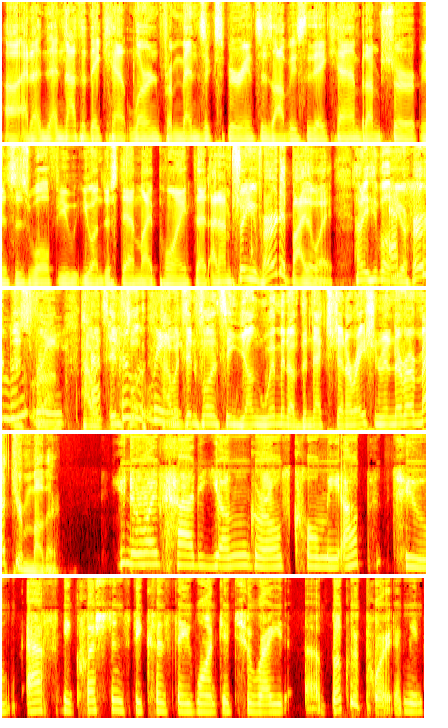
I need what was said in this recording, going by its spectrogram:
Uh, and, and not that they can't learn from men's experiences. Obviously, they can. But I'm sure, Mrs. Wolf, you, you understand my point. That, and I'm sure you've heard it. By the way, how many people have Absolutely. you heard this from? How it's influ- how it's influencing young women of the next generation who never met your mother. You know, I've had young girls call me up to ask me questions because they wanted to write a book report. I mean,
